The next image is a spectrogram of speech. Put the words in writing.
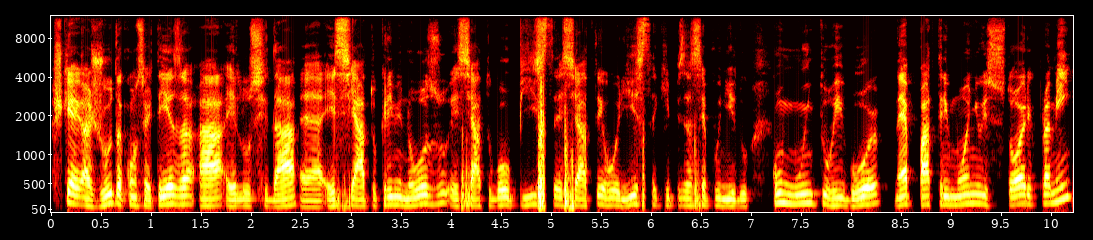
Acho que ajuda, com certeza, a elucidar é, esse ato criminoso, esse ato golpista, esse ato terrorista que precisa ser punido com muito rigor, né? Patrimônio histórico. Para mim,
